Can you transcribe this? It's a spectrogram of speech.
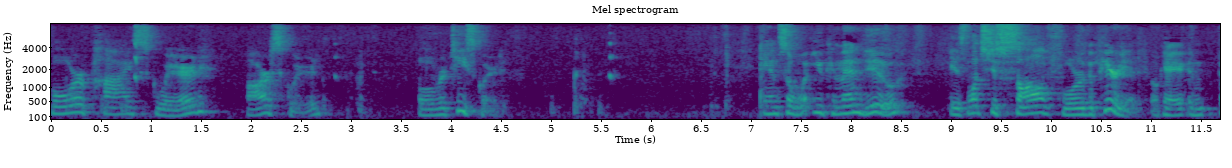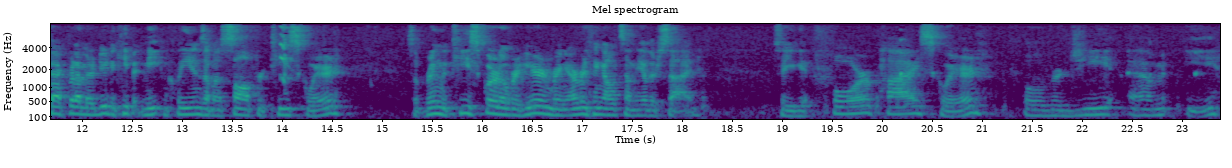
4 pi squared R squared over T squared. And so what you can then do is let's just solve for the period, okay? In fact, what I'm going to do to keep it neat and clean is I'm going to solve for T squared. So bring the T squared over here and bring everything else on the other side. So you get 4 pi squared over GME.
